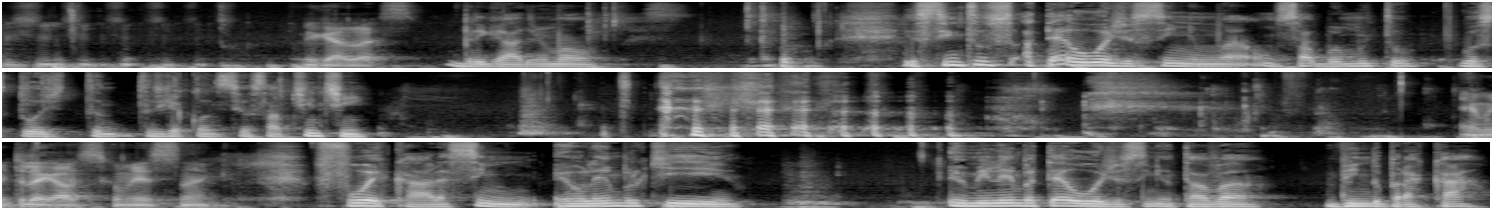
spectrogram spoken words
Obrigado, Wes. Obrigado, irmão. Eu sinto até hoje assim uma, um sabor muito gostoso de tudo, que aconteceu, sabe? Tintim. É muito legal esses começos, né? Foi, cara. Assim, eu lembro que. Eu me lembro até hoje, assim, eu tava vindo para cá.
